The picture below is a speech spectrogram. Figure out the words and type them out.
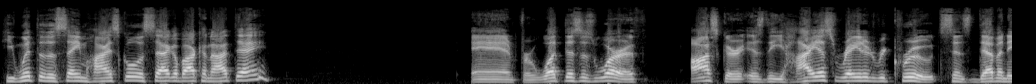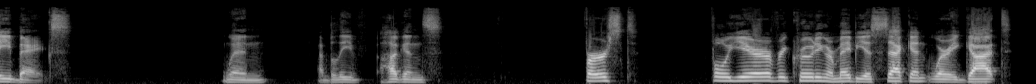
He went to the same high school as Sagaba Konate. And for what this is worth, Oscar is the highest rated recruit since Devin Ebanks. When I believe Huggins' first full year of recruiting, or maybe a second, where he got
